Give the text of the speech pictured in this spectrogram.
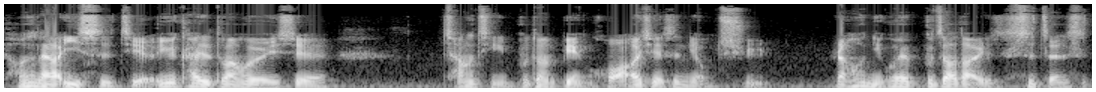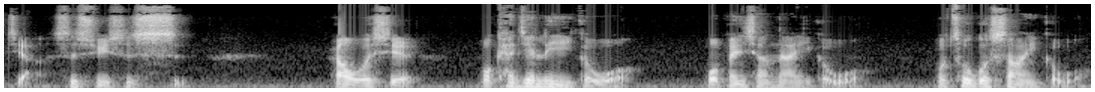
好像来到异世界了，因为开始突然会有一些场景不断变化，而且是扭曲，然后你会不知道到底是真是假，是虚是实。然后我写，我看见另一个我，我奔向那一个我，我错过上一个我，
